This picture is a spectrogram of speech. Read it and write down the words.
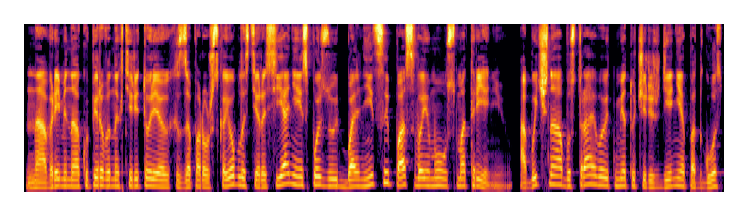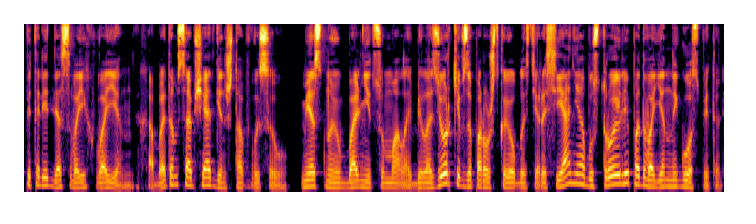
На временно оккупированных территориях Запорожской области россияне используют больницы по своему усмотрению. Обычно обустраивают медучреждения под госпитали для своих военных. Об этом сообщает Генштаб ВСУ. Местную больницу Малой Белозерки в Запорожской области россияне обустроили под военный госпиталь.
